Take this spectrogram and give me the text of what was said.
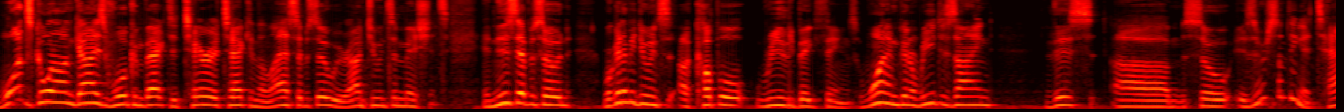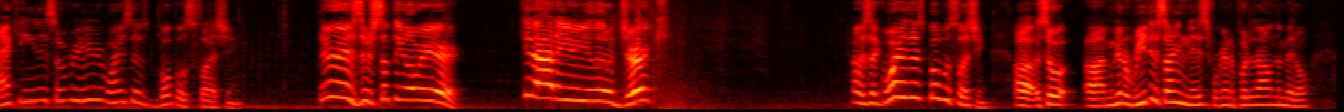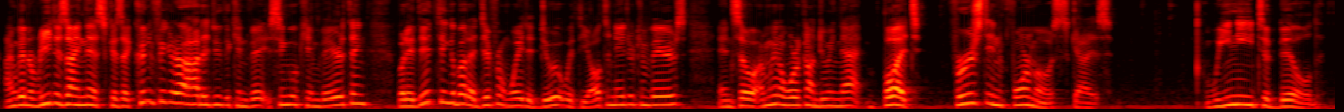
What's going on, guys? Welcome back to Terra Tech. In the last episode, we were out doing some missions. In this episode, we're going to be doing a couple really big things. One, I'm going to redesign this. Um, so, is there something attacking this over here? Why is those bubbles flashing? There is. There's something over here. Get out of here, you little jerk. I was like, why are those bubbles flashing? Uh, so uh, I'm gonna redesign this. We're gonna put it out in the middle. I'm gonna redesign this because I couldn't figure out how to do the convey single conveyor thing, but I did think about a different way to do it with the alternator conveyors, and so I'm gonna work on doing that. But first and foremost, guys, we need to build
